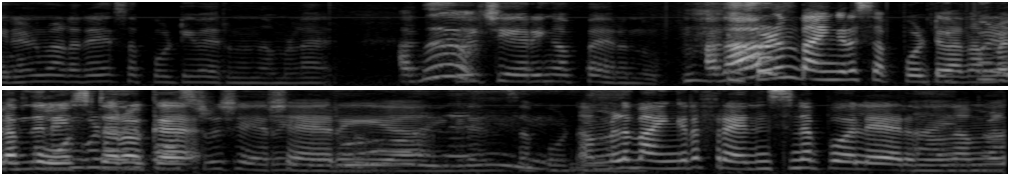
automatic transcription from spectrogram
കിരൺ വളരെ സപ്പോർട്ടീവ് ആയിരുന്നു നമ്മളെ അത് ഷെയറിംഗ് അപ്പ് ആയിരുന്നു. അപ്പോഴും ഭയങ്കര സപ്പോർട്ടീവാ നമ്മുടെ പോസ്റ്റർ ഒക്കെ ഷെയർ. ചെയ്യുക. നമ്മൾ ഭയങ്കര ഫ്രണ്ട്സിനെ പോലെയായിരുന്നു. നമ്മൾ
